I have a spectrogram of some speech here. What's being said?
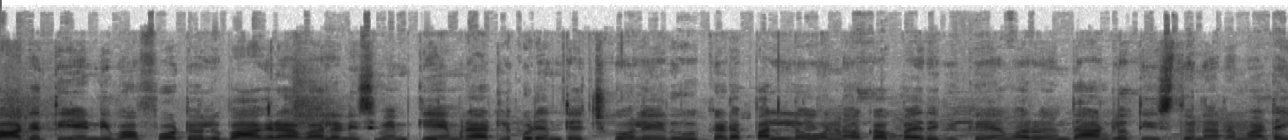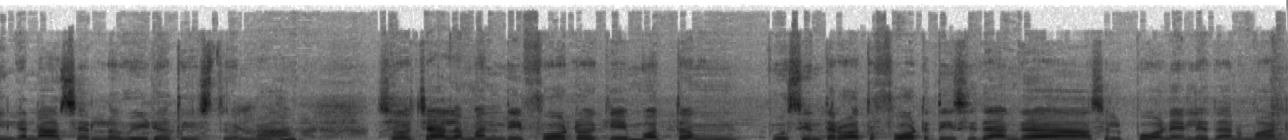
బాగా తీయండి మా ఫోటోలు బాగా రావాలనేసి మేము కెమెరా అట్లా కూడా ఏం తెచ్చుకోలేదు. ఇక్కడ పల్లెలో ఉన్న ఒక అబ్బాయి దగ్గర కెమెరా దాంట్లో తీస్తున్నారనమాట ఇంకా నా సెల్లో వీడియో తీస్తున్నా. సో చాలామంది ఫోటోకి మొత్తం పూసిన తర్వాత ఫోటో తీసేదాకా అసలు పోనే లేదనమాట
